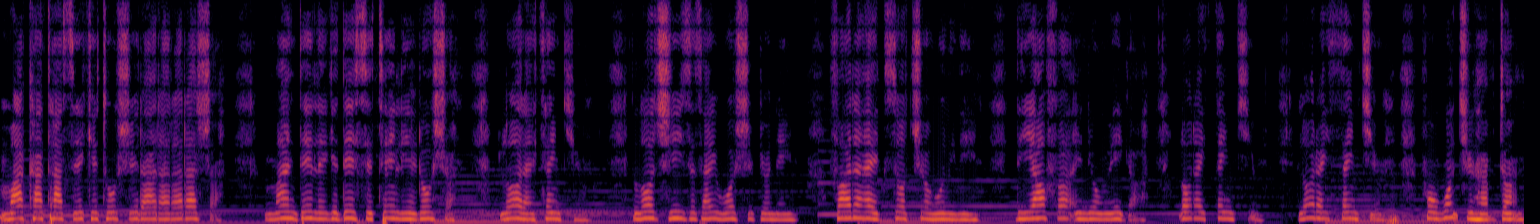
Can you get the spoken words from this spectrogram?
Makata seketo shirararasha. Lord, I thank you. Lord Jesus, I worship your name. Father, I exalt your holy name, the Alpha and the Omega. Lord, I thank you. Lord, I thank you for what you have done.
